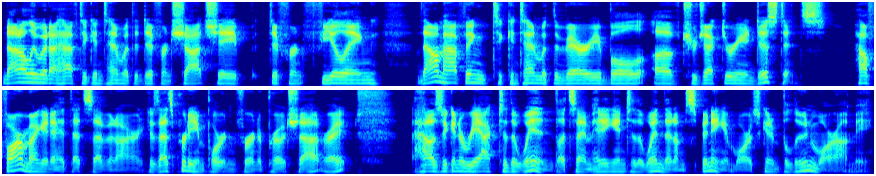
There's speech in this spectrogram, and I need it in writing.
Not only would I have to contend with the different shot shape, different feeling, now I'm having to contend with the variable of trajectory and distance. How far am I going to hit that seven iron? Because that's pretty important for an approach shot, right? How's it going to react to the wind? Let's say I'm hitting into the wind, then I'm spinning it more. It's going to balloon more on me.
